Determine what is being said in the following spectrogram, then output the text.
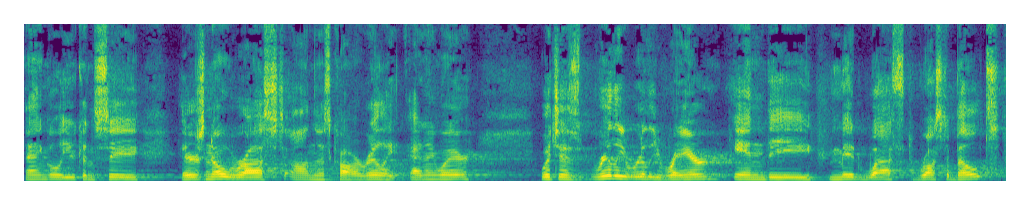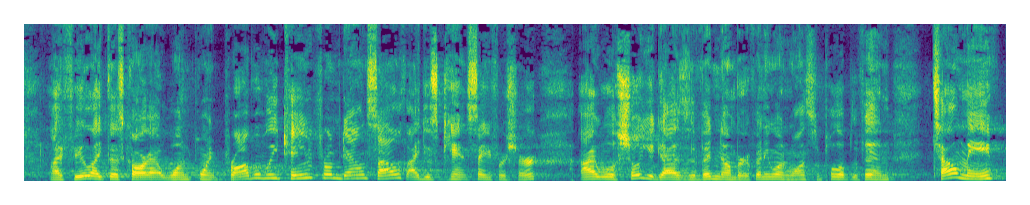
angle. You can see there's no rust on this car really anywhere, which is really, really rare in the Midwest Rust Belt. I feel like this car at one point probably came from down south. I just can't say for sure. I will show you guys the VIN number if anyone wants to pull up the VIN. Tell me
